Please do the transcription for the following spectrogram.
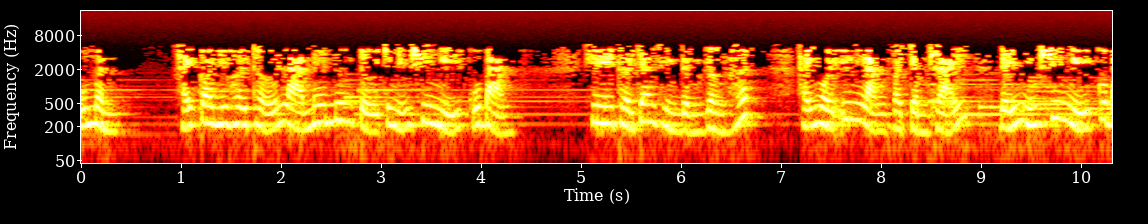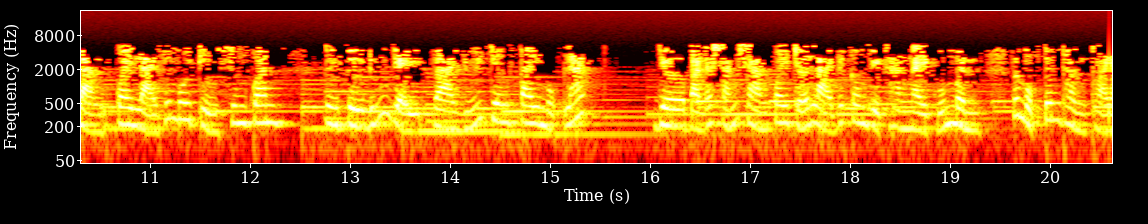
của mình. Hãy coi như hơi thở là nơi nương tựa cho những suy nghĩ của bạn. Khi thời gian thiền định gần hết, hãy ngồi yên lặng và chậm rãi để những suy nghĩ của bạn quay lại với môi trường xung quanh, từ từ đứng dậy và duỗi chân tay một lát. Giờ bạn đã sẵn sàng quay trở lại với công việc hàng ngày của mình với một tinh thần thoải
